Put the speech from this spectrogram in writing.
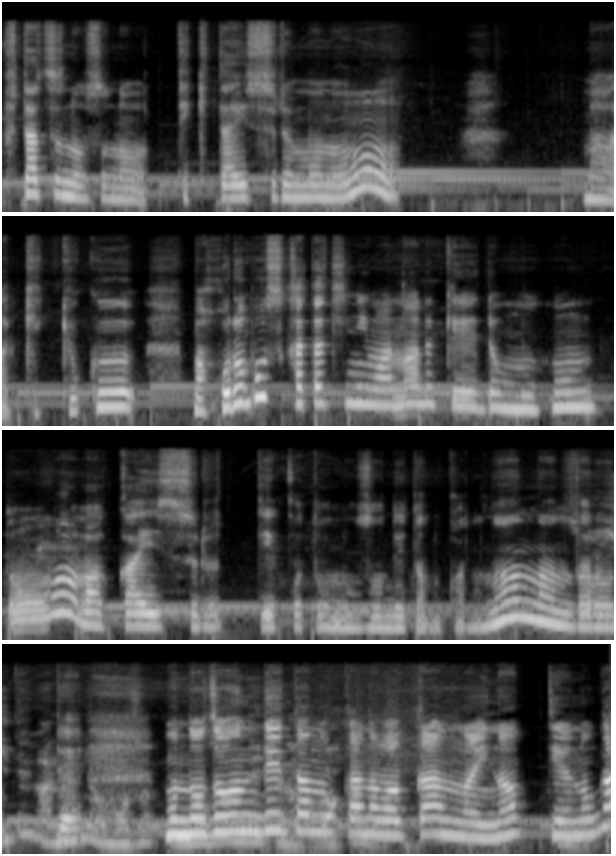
二つのその敵対するものを、まあ結局、まあ滅ぼす形にはなるけれども、本当は和解するっていうことを望んでたのかな何なんだろうって。もう望んでたのかなわかんないなっていうのが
